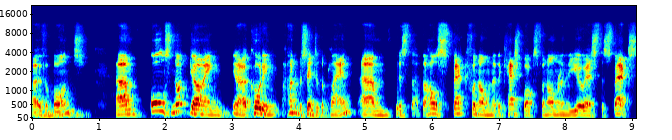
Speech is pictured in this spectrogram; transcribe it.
over bonds. Um, all's not going, you know, according 100% to the plan. Um, this, the whole SPAC phenomena, the cash box phenomenon in the US, the SPACs,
